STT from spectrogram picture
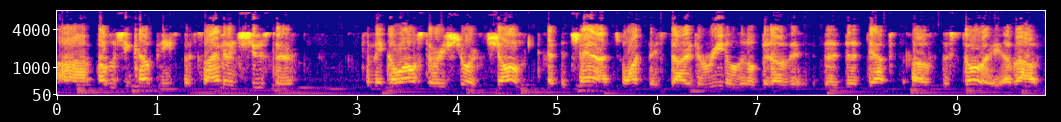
uh, publishing companies, but Simon and Schuster, to make a long story short, jumped at the chance once they started to read a little bit of it, the, the depth of the story about,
